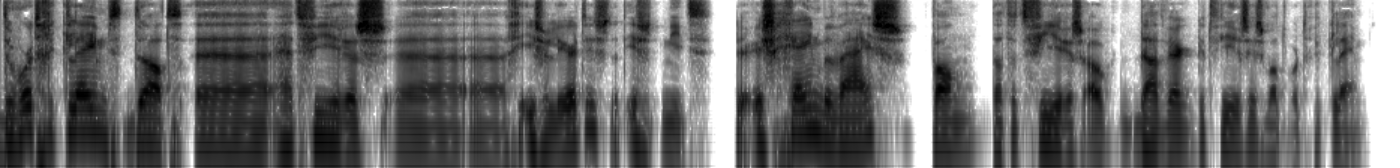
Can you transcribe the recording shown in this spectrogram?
er wordt geclaimd dat uh, het virus uh, geïsoleerd is. Dat is het niet. Er is geen bewijs van dat het virus ook daadwerkelijk het virus is wat wordt geclaimd.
